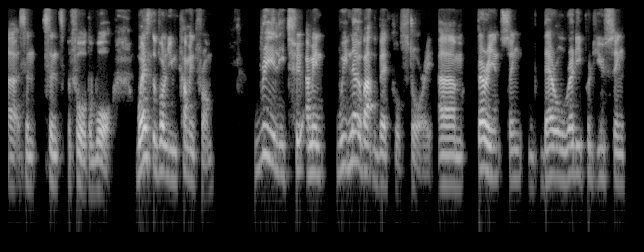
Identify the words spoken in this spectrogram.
uh, since since before the war. Where's the volume coming from? Really, to I mean, we know about the vehicle story. Um, very interesting. They're already producing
